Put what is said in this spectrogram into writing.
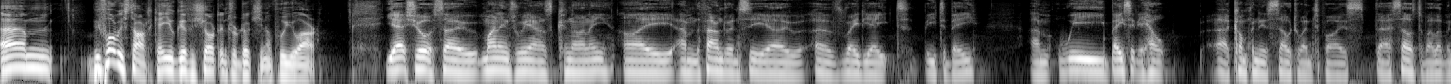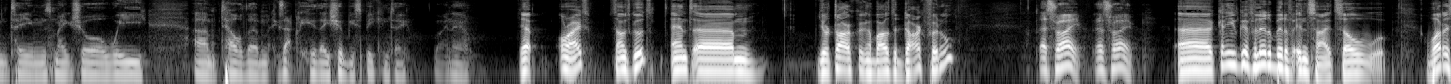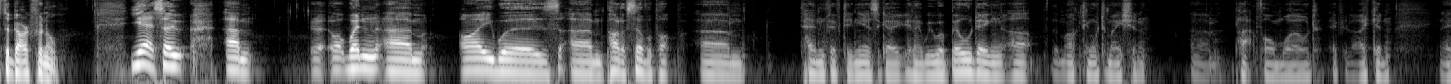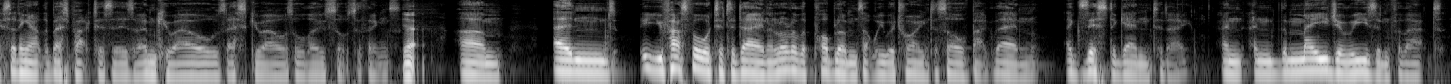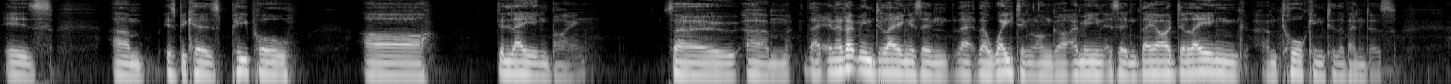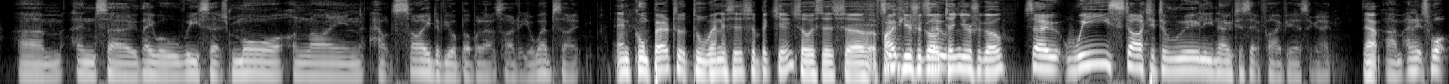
Um, before we start, can you give a short introduction of who you are? Yeah, sure. So my name's Riaz Kanani. I am the founder and CEO of Radiate B2B. Um, we basically help uh, companies sell to enterprise, their sales development teams, make sure we um, tell them exactly who they should be speaking to right now. Yep. All right. Sounds good. And um, you're talking about the dark funnel. That's right. That's right. Uh, can you give a little bit of insight? So, what is the dark funnel? Yeah. So um, uh, when um, I was um, part of Silverpop um, 10, 15 years ago, you know, we were building up the marketing automation um, platform world, if you like, and you know, setting out the best practices, of MQLs, SQLs, all those sorts of things. Yeah. Um, and you fast forward to today, and a lot of the problems that we were trying to solve back then exist again today. And and the major reason for that is um, is because people are delaying buying. So, um, they, and I don't mean delaying as in they're, they're waiting longer. I mean as in they are delaying um, talking to the vendors. Um, and so they will research more online outside of your bubble, outside of your website. And compared to, to when is this a big change? So, is this uh, five So- years ago, so- ten years ago? So we started to really notice it five years ago. Yeah. Um, and it's what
